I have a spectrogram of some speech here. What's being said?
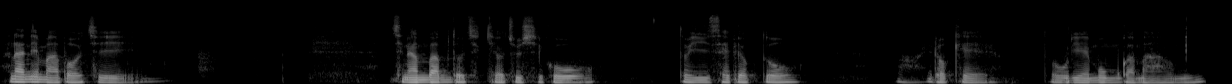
하나님 아버지 지난밤도 지켜주시고 또 이 새벽도 어, 이렇게 또 우리의 몸과 마음이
